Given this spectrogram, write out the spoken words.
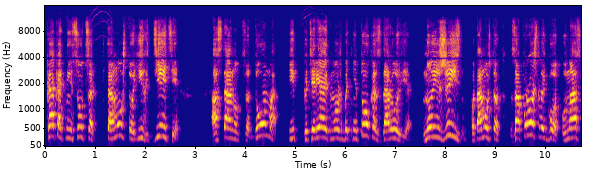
как отнесутся к тому, что их дети останутся дома и потеряют, может быть, не только здоровье, но и жизнь. Потому что за прошлый год у нас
